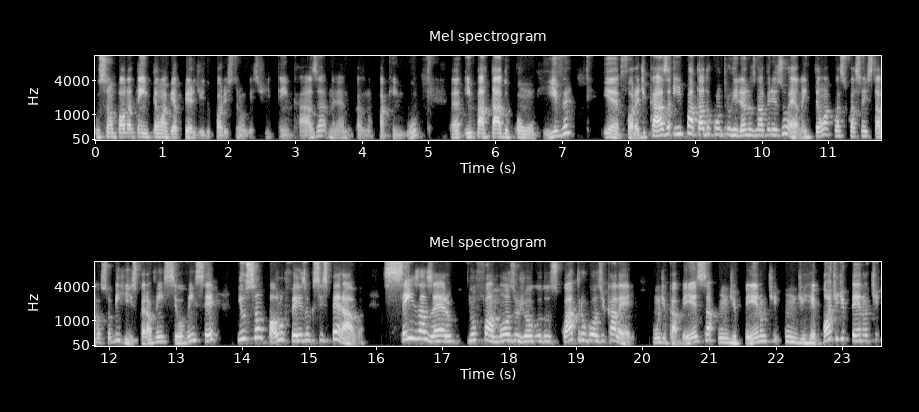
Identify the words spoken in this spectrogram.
O São Paulo até então havia perdido para o Strongest em casa, né, no caso no Pacaembu, uh, empatado com o River, uh, fora de casa, e empatado contra o Rillanos na Venezuela. Então a classificação estava sob risco, era vencer ou vencer, e o São Paulo fez o que se esperava. 6 a 0 no famoso jogo dos quatro gols de Caleri um de cabeça, um de pênalti, um de rebote de pênalti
